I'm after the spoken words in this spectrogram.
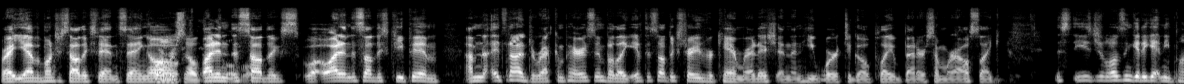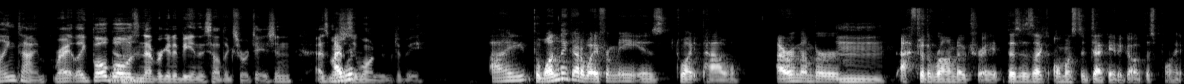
right? You have a bunch of Celtics fans saying, "Oh, Celtic why didn't the Bol Bol. Celtics? Why, why didn't the Celtics keep him?" I'm not. It's not a direct comparison, but like if the Celtics traded for Cam Reddish and then he were to go play better somewhere else, like this, he just wasn't going to get any playing time, right? Like Bol Yeah. was never going to be in the Celtics rotation as much as he wanted him to be. I the one that got away from me is Dwight Powell. I remember Mm, after the Rondo trade, this is like almost a decade ago at this point,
